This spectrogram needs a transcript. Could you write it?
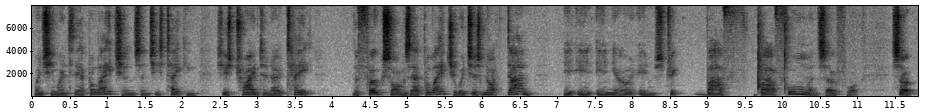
when she went to the Appalachians and she's taking, she's trying to notate the folk songs Appalachia, which is not done in, in, in you know in strict bar bar form and so forth. So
